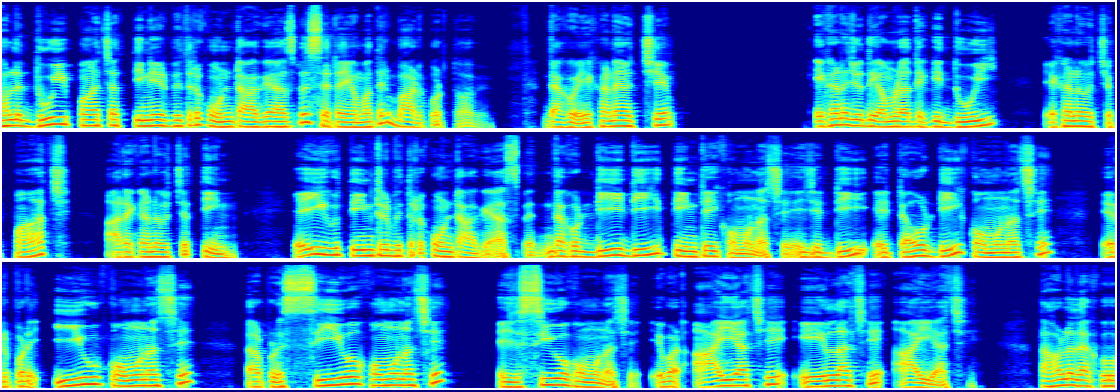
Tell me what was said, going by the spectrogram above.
তাহলে দুই, পাঁচ আর তিনের ভিতরে কোনটা আগে আসবে সেটাই আমাদের বার করতে হবে। দেখো, এখানে হচ্ছে, এখানে যদি আমরা দেখি দুই, এখানে হচ্ছে পাঁচ আর এখানে হচ্ছে তিন। এই তিনটের ভিতরে কোনটা আগে আসবে? দেখো, ডি ডি তিনটেই কমন আছে। এই যে ডি, এটাও ডি কমন আছে। এরপরে ইউ কমন আছে। তারপরে সিও কমন আছে। এই যে সিও কমন আছে। এবার আই আছে, এল আছে, আই আছে। তাহলে দেখো,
